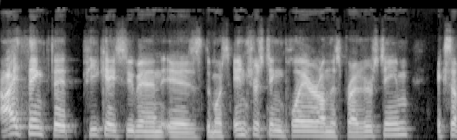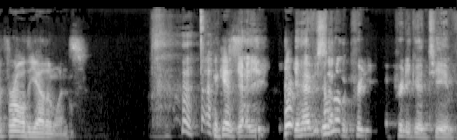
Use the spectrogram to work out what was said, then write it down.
I think that PK Subban is the most interesting player on this Predators team, except for all the other ones, because Yeah, you, you have there yourself a pretty a pretty good team.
